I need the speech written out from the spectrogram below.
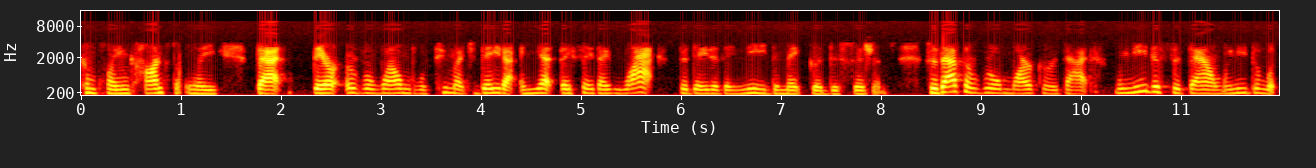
complain constantly that they're overwhelmed with too much data, and yet they say they lack the data they need to make good decisions. So that's a real marker that we need to sit down, we need to look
